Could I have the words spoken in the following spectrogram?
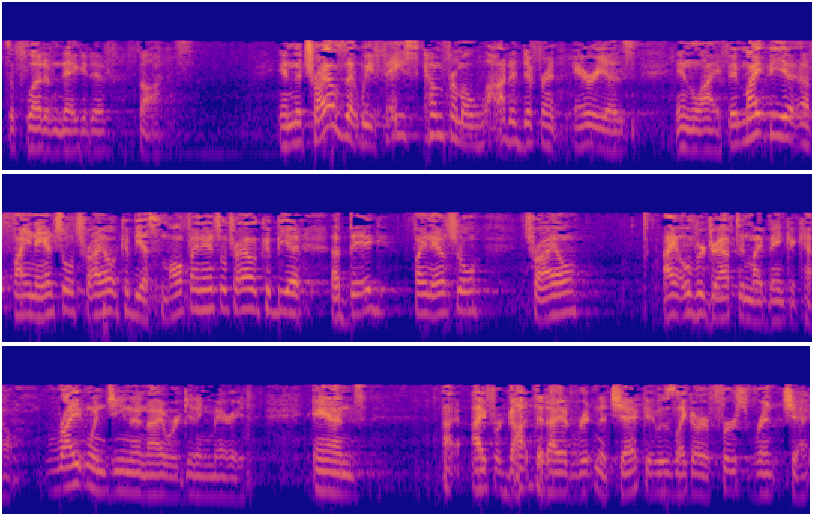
it's a flood of negative thoughts. And the trials that we face come from a lot of different areas in life. It might be a financial trial. It could be a small financial trial. It could be a, a big financial trial. I overdrafted my bank account right when Gina and I were getting married. And I, I forgot that I had written a check. It was like our first rent check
